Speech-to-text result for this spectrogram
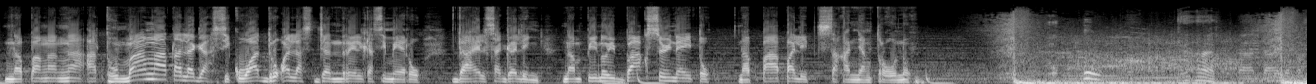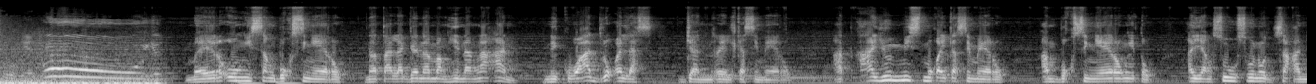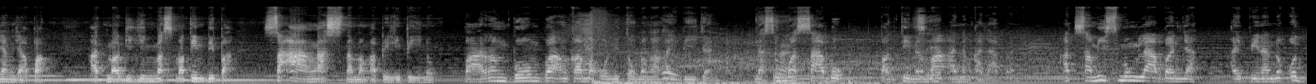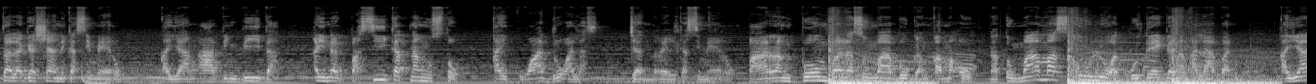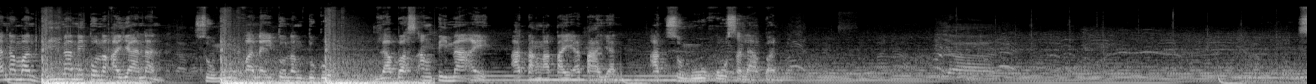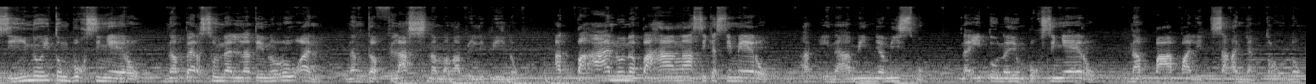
Napanganga at humanga talaga si Cuadro Alas Janrel Casimero dahil sa galing ng Pinoy boxer na ito na papalit sa kanyang trono. Mayroong isang boksingero na talaga namang hinangaan ni Cuadro Alas Janrel Casimero. At ayon mismo kay Casimero, ang boksingerong ito ay ang susunod sa kanyang yapak at magiging mas matindi pa sa angas ng mga Pilipino. Parang bomba ang kamao nito mga kaibigan na sumasabog pag tinamaan ng kalaban. At sa mismong laban niya ay pinanood talaga siya ni Casimero kaya ang ating bida ay nagpasikat ng gusto kay Cuadro Alas Janrel Casimero. Parang bomba na sumabog ang kamao na tumama sa ulo at bodega ng kalaban. Kaya naman di na nito nakayanan. Sumuka na ito ng dugo. Labas ang tinae at ang atay-atayan at sumuko sa laban. Sino itong boksingero na personal na tinuruan ng The Flash ng mga Pilipino? At paano napahanga si Casimero at inamin niya mismo na ito na yung boksingero na papalit sa kanyang trono?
